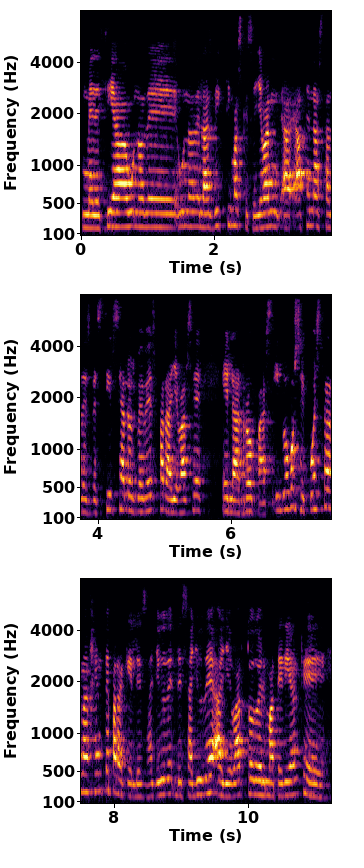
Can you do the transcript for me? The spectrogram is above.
Me decía uno de, una de las víctimas que se llevan, hacen hasta desvestirse a los bebés para llevarse en las ropas. Y luego secuestran a gente para que les ayude, les ayude a llevar todo el material que,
